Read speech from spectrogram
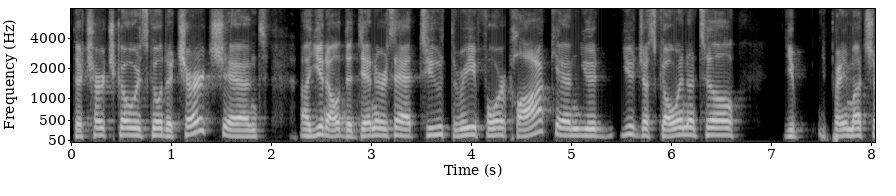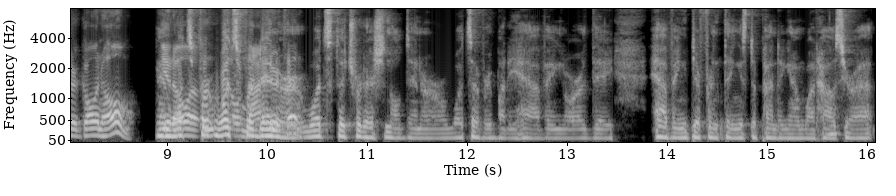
the churchgoers go to church, and uh, you know, the dinner's at two, three, four o'clock, and you you just going until you, you pretty much are going home. And you know, what's for, what's for dinner? What's the traditional dinner, or what's everybody having, or are they having different things depending on what house you're at?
